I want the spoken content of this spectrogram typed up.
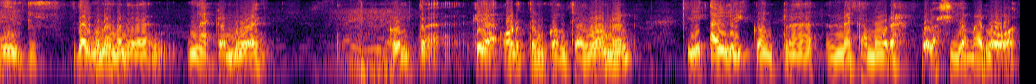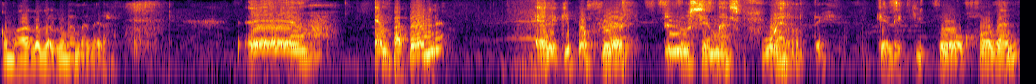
y pues, de alguna manera Nakamura contra que Orton contra Roman y Ali contra Nakamura, por así llamarlo o acomodarlo de alguna manera. Eh, en papel, el equipo Flair luce más fuerte que el equipo Hogan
